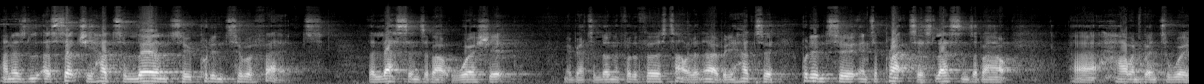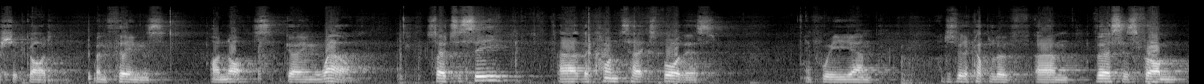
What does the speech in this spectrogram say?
And as, as such, he had to learn to put into effect the lessons about worship. Maybe he had to learn them for the first time, I don't know. But he had to put into, into practice lessons about uh, how and when to worship God when things are not going well. So, to see uh, the context for this, if we, um, I'll just read a couple of um, verses from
